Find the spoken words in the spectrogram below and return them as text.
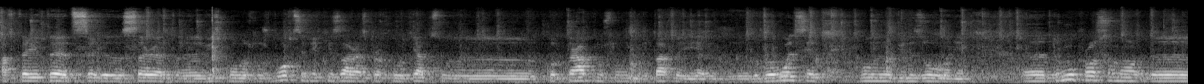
авторитет е, серед е, військовослужбовців, які зараз проходять як е, контрактну службу, так і добровольці були мобілізовані. Е, Тому просимо е,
